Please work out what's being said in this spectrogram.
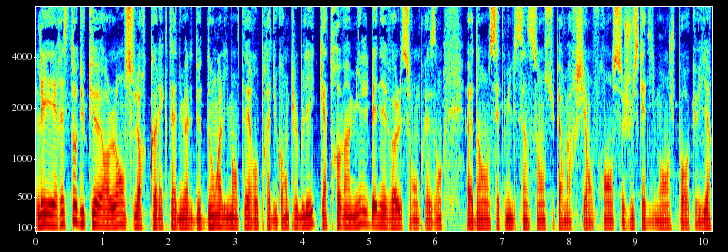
Les Restos du Cœur lancent leur collecte annuelle de dons alimentaires auprès du grand public. 80 000 bénévoles seront présents dans 7500 supermarchés en France jusqu'à dimanche pour recueillir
